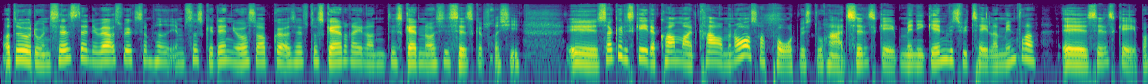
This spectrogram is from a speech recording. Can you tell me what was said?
Og driver du en selvstændig erhvervsvirksomhed, jamen så skal den jo også opgøres efter skattereglerne. Det skal den også i selskabsregi. Øh, så kan det ske, at der kommer et krav om en årsrapport, hvis du har et selskab. Men igen, hvis vi taler mindre øh, selskaber,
